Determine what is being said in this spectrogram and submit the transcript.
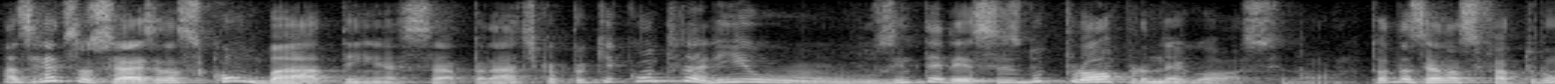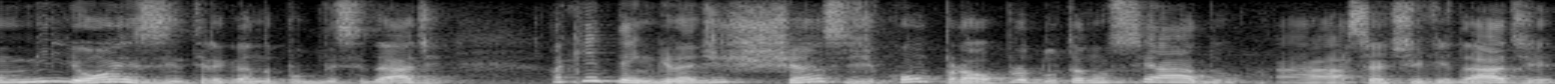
As redes sociais elas combatem essa prática porque contraria os interesses do próprio negócio. Não? Todas elas faturam milhões entregando publicidade a quem tem grande chance de comprar o produto anunciado. A assertividade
